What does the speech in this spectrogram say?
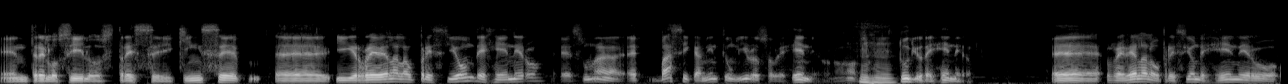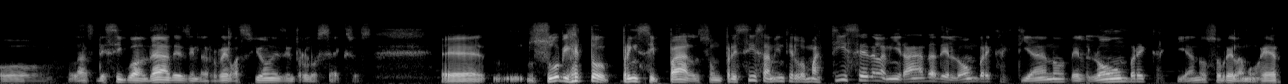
entre los siglos XIII y XV y revela la opresión de género. Es, una, básicamente un libro sobre género, ¿no? estudio de género. revela la opresión de género o las desigualdades en las relaciones entre los sexos. Eh, su objeto principal son precisamente los matices de la mirada del hombre cristiano, del hombre cristiano sobre la mujer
